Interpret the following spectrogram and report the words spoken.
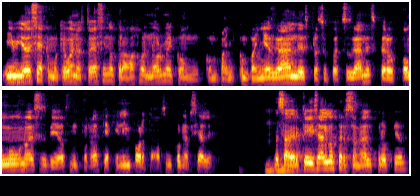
Y yo decía como que, bueno, estoy haciendo trabajo enorme con, compañías grandes, presupuestos grandes, pero pongo uno de esos videos en internet y a quién le importa, son comerciales. Entonces, saber que hice algo personal propio,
